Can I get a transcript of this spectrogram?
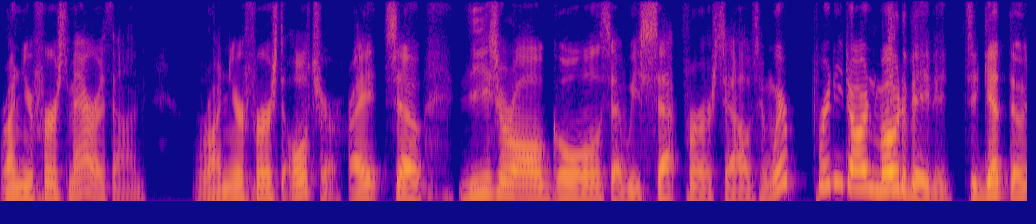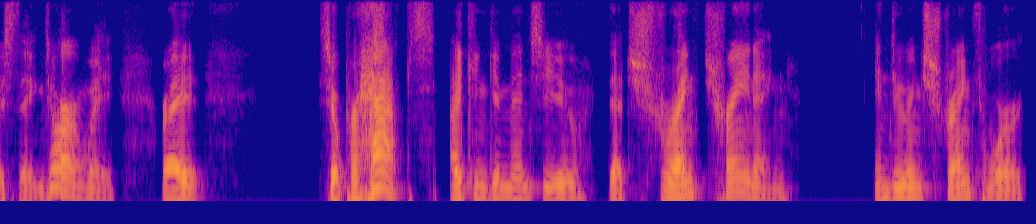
run your first marathon, run your first ultra, right? So these are all goals that we set for ourselves. And we're pretty darn motivated to get those things, aren't we? Right. So perhaps I can convince you that strength training and doing strength work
